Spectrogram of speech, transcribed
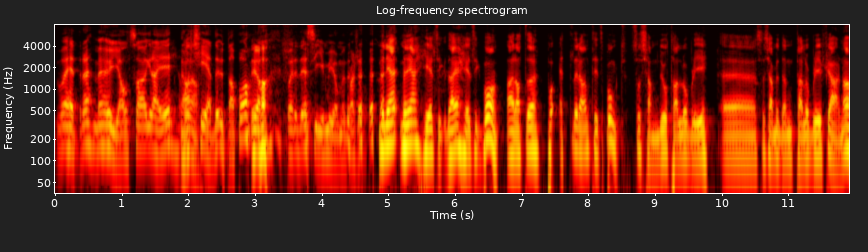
Hva heter det? Med høyhalsa greier Ja, og kjede utapå. Ja. Bare det sier mye om en person. Men, jeg, men jeg er helt sikker, det jeg er helt sikker på, er at uh, på et eller annet tidspunkt så kommer det jo til å bli uh, Så kommer den til å bli fjerna.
